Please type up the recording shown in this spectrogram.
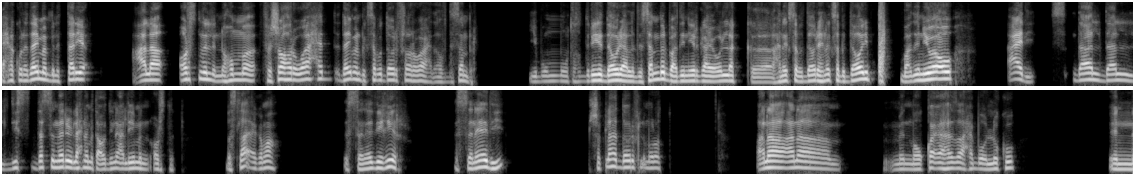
إحنا كنا دايما بنتريق على ارسنال إن هم في شهر واحد دايما بيكسبوا الدوري في شهر واحد أو في ديسمبر. يبقوا متصدرين الدوري على ديسمبر بعدين يرجع يقول لك هنكسب الدوري هنكسب الدوري بعدين يقعوا عادي. ده ده ده السيناريو اللي إحنا متعودين عليه من أرسنال. بس لأ يا جماعة السنة دي غير. السنة دي شكلها الدوري في الإمارات. أنا أنا من موقعي هذا أحب أقول لكم إن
